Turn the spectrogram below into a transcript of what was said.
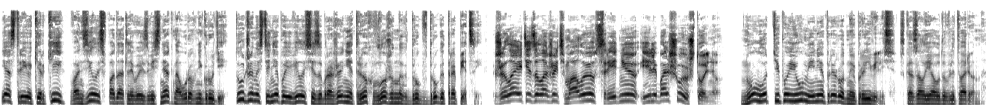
и острие кирки вонзилось в податливый известняк на уровне груди. Тут же на стене появилось изображение трех вложенных друг в друга трапеций. «Желаете заложить малую, среднюю или большую штольню?» «Ну вот, типа и умения природные проявились», — сказал я удовлетворенно.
